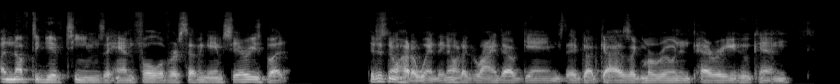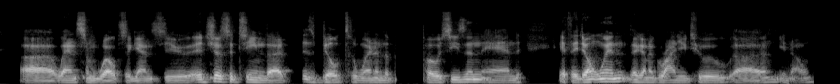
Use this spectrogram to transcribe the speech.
enough to give teams a handful over a seven game series, but they just know how to win. They know how to grind out games. They've got guys like Maroon and Perry who can uh, land some welts against you. It's just a team that is built to win in the postseason, and if they don't win, they're going to grind you to uh, you know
